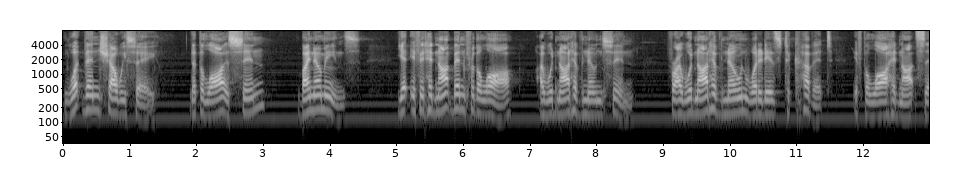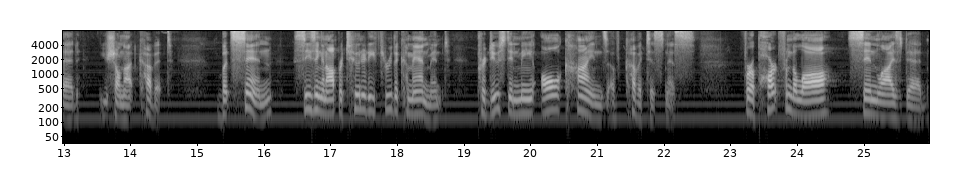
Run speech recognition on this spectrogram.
What then shall we say? That the law is sin? By no means. Yet if it had not been for the law, I would not have known sin, for I would not have known what it is to covet if the law had not said, You shall not covet. But sin, seizing an opportunity through the commandment, produced in me all kinds of covetousness. For apart from the law, sin lies dead.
